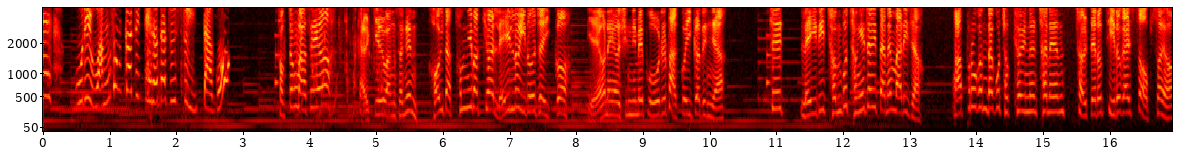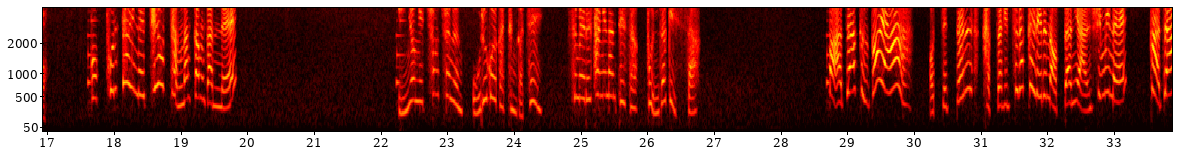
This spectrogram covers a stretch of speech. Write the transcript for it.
우리 왕성까지 데려다 줄 수 있다고? 걱정 마세요. 별길 왕성은 거의 다 톱니바퀴와 레일로 이루어져 있고 예언의 여신님의 보호를 받고 있거든요. 즉 레일이 전부 정해져 있다는 말이죠. 앞으로 간다고 적혀 있는 차는 절대로 뒤로 갈 수 없어요. 꼭 폰타인의 태엽 장난감 같네. 인형이 춤추는 오르골 같은 거지? 스메르 상인한테서 본 적이 있어. 맞아, 그거야. 어쨌든 갑자기 추락할 일은 없다니 안심이네. 가자.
